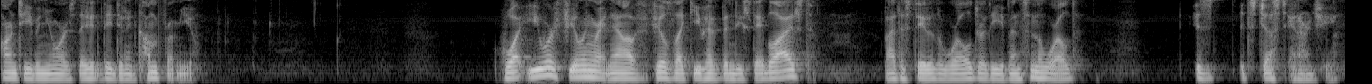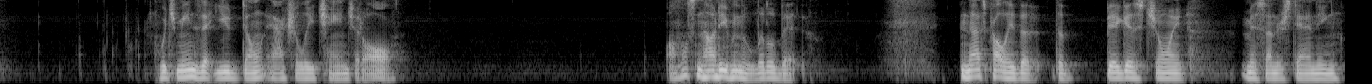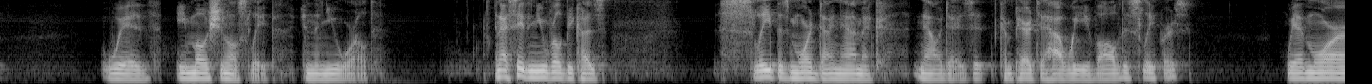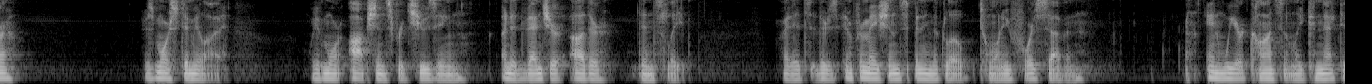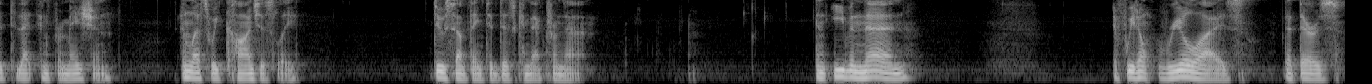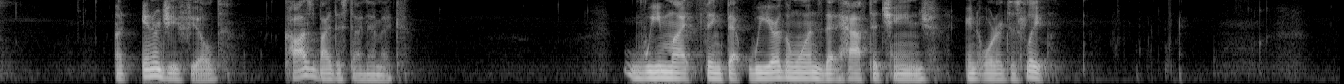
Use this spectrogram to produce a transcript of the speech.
aren't even yours. They, they didn't come from you. What you are feeling right now feels like you have been destabilized by the state of the world or the events in the world is it's just energy which means that you don't actually change at all. Almost not even a little bit. And that's probably the, the biggest joint misunderstanding with emotional sleep in the new world. And I say the new world because sleep is more dynamic nowadays it, compared to how we evolved as sleepers. We have more, there's more stimuli. We have more options for choosing an adventure other than sleep. Right? It's, there's information spinning the globe 24 7. And we are constantly connected to that information unless we consciously do something to disconnect from that. And even then, if we don't realize that there's an energy field caused by this dynamic, we might think that we are the ones that have to change in order to sleep.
